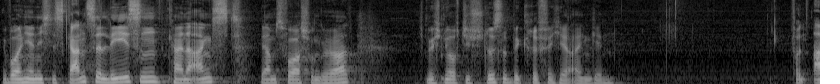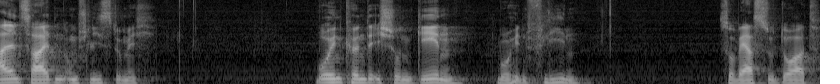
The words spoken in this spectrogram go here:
Wir wollen hier nicht das Ganze lesen, keine Angst, wir haben es vorher schon gehört. Ich möchte nur auf die Schlüsselbegriffe hier eingehen. Von allen Seiten umschließt du mich. Wohin könnte ich schon gehen? Wohin fliehen? So wärst du dort.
